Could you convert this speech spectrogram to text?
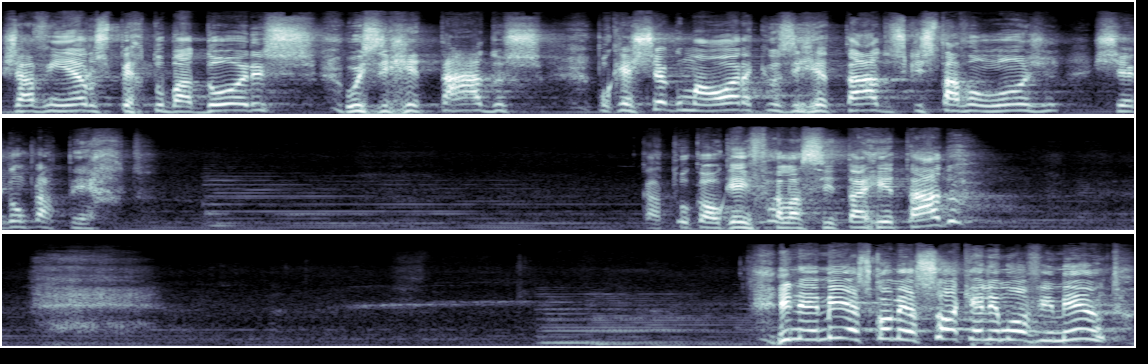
já vieram os perturbadores, os irritados, porque chega uma hora que os irritados que estavam longe chegam para perto. Catuca alguém fala assim: está irritado? E Neemias começou aquele movimento,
